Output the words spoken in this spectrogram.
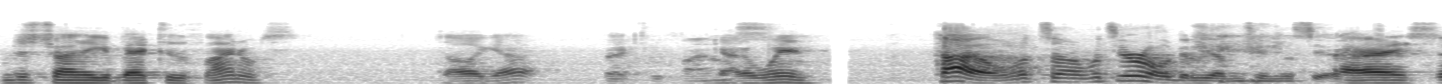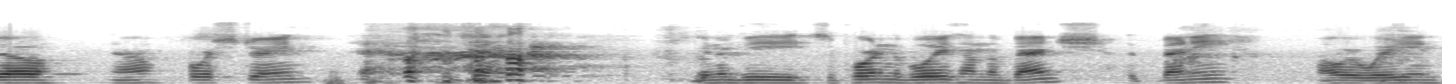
I'm just trying to get back to the finals. That's all I got. Back to the finals. Gotta win. Kyle, what's uh, what's your role going to be on the team this year? All right, so you know, fourth string. Gonna be supporting the boys on the bench with Benny while we're waiting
